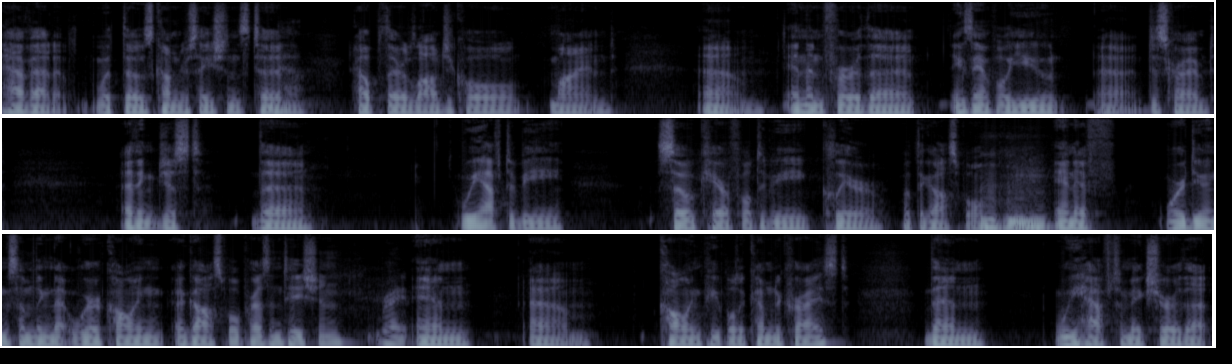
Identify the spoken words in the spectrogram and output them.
have at it with those conversations to Yeah. help their logical mind. Um, and then for the example you uh, described i think just the we have to be so careful to be clear with the gospel. And if we're doing something that we're calling a gospel presentation Right. and um, calling people to come to Christ, then we have to make sure that,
